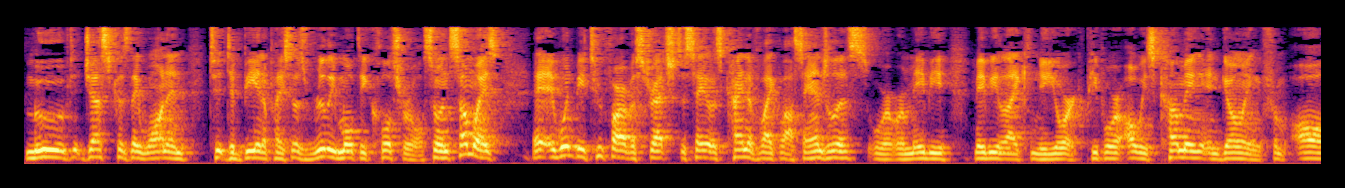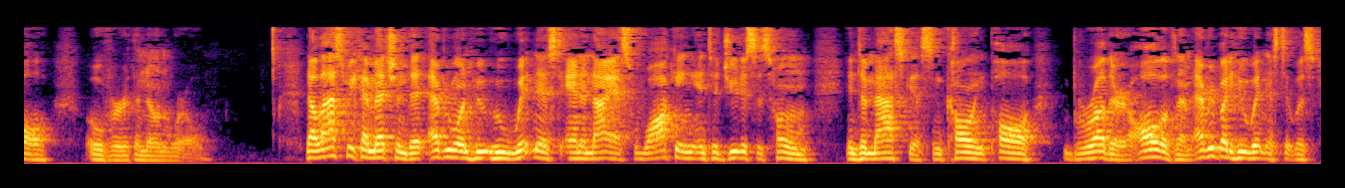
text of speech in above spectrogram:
moved just because they wanted to, to be in a place that was really multicultural. So in some ways, it wouldn't be too far of a stretch to say it was kind of like Los Angeles or, or maybe, maybe like New York. People were always coming and going from all over the known world. Now, last week I mentioned that everyone who, who witnessed Ananias walking into Judas's home in Damascus and calling Paul brother, all of them, everybody who witnessed it was,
